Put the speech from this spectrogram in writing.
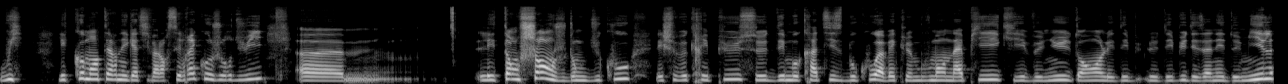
Oui, les commentaires négatifs. Alors, c'est vrai qu'aujourd'hui, les temps changent, donc du coup, les cheveux crépus se démocratisent beaucoup avec le mouvement Napi qui est venu dans le début des années 2000,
